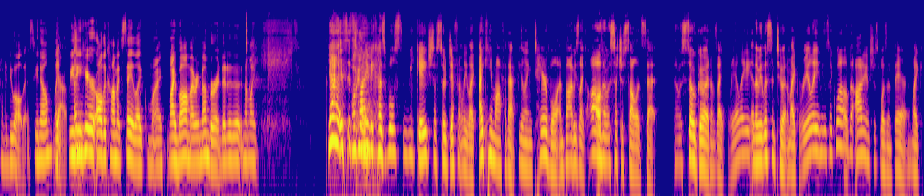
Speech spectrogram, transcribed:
how to do all this, you know? Like Yeah, you hear all the comics say like my my mom, I remember it, da, da, da, and I'm like, Yeah, it's it's funny because we'll we gauge stuff so differently. Like I came off of that feeling terrible, and Bobby's like, "Oh, that was such a solid set. That was so good." I was like, "Really?" And then we listened to it. And I'm like, "Really?" And he was like, "Well, the audience just wasn't there." And I'm like,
